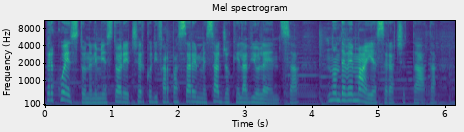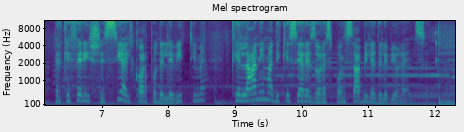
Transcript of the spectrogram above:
Per questo nelle mie storie cerco di far passare il messaggio che la violenza non deve mai essere accettata, perché ferisce sia il corpo delle vittime che l'anima di chi si è reso responsabile delle violenze.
